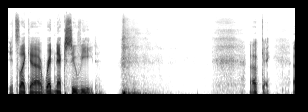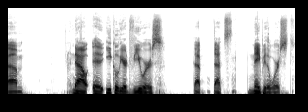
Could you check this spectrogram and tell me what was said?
It's like a redneck sous vide. okay. Um now, uh, eagle-eared viewers, that that's maybe the worst,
